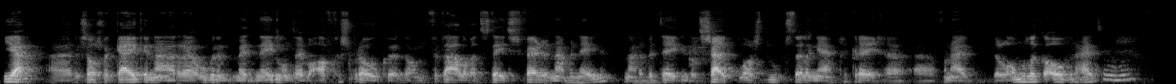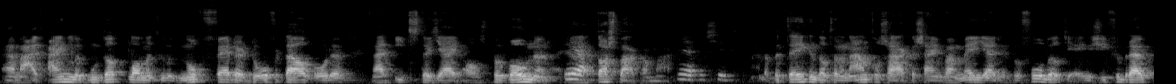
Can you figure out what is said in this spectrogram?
Ja, uh, dus als we kijken naar uh, hoe we het met Nederland hebben afgesproken, dan vertalen we het steeds verder naar beneden. Nou, dat betekent dat Zuidplas doelstellingen heeft gekregen vanuit de landelijke overheid. Mm -hmm. Maar uiteindelijk moet dat plan natuurlijk nog verder doorvertaald worden naar iets dat jij als bewoner ja. tastbaar kan maken. Ja, precies. Nou, dat betekent dat er een aantal zaken zijn waarmee jij dus bijvoorbeeld je energieverbruik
